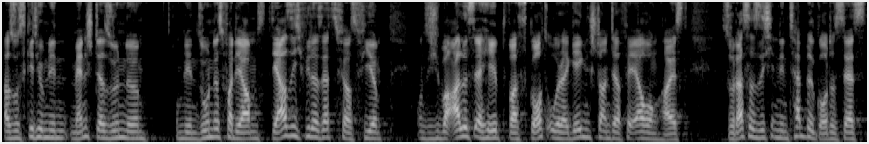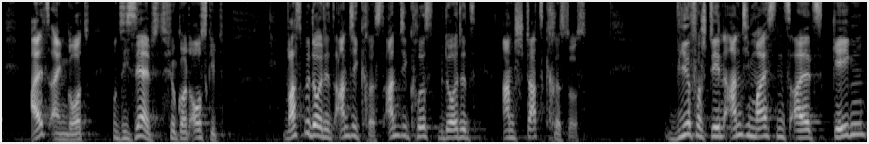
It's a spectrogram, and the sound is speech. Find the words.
Also es geht hier um den Mensch der Sünde, um den Sohn des Verderbens, der sich widersetzt, Vers 4, und sich über alles erhebt, was Gott oder Gegenstand der Verehrung heißt, sodass er sich in den Tempel Gottes setzt als ein Gott und sich selbst für Gott ausgibt. Was bedeutet Antichrist? Antichrist bedeutet anstatt Christus. Wir verstehen Anti meistens als gegen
